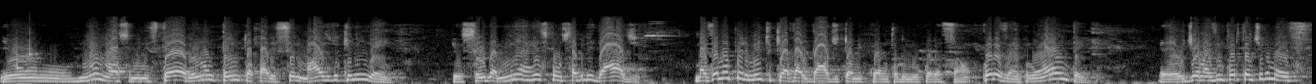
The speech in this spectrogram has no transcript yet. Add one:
Eu, no nosso ministério, eu não tento aparecer mais do que ninguém. Eu sei da minha responsabilidade, mas eu não permito que a vaidade tome conta do meu coração. Por exemplo, ontem é o dia mais importante do mês.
